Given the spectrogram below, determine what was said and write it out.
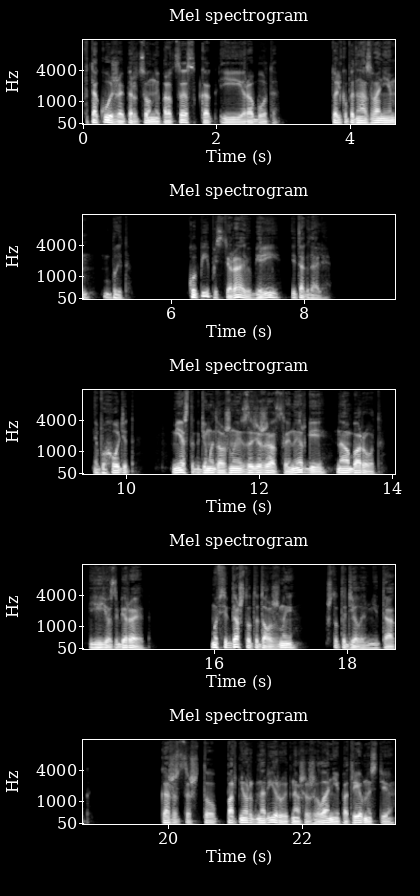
в такой же операционный процесс, как и работа, только под названием «быт». Купи, постирай, убери и так далее. Выходит, место, где мы должны заряжаться энергией, наоборот, ее забирает. Мы всегда что-то должны, что-то делаем не так. Кажется, что партнер игнорирует наши желания и потребности,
